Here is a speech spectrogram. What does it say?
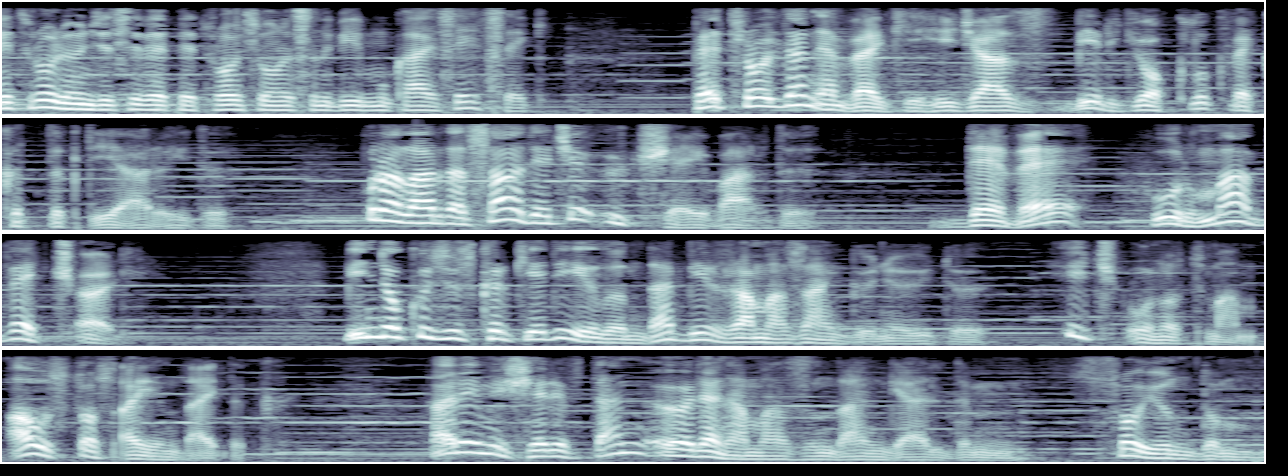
Petrol öncesi ve petrol sonrasını bir mukayese etsek. Petrolden evvelki Hicaz bir yokluk ve kıtlık diyarıydı. Buralarda sadece üç şey vardı. Deve, hurma ve çöl. 1947 yılında bir Ramazan günüydü. Hiç unutmam. Ağustos ayındaydık. Harem-i Şerif'ten öğle namazından geldim. Soyundum.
